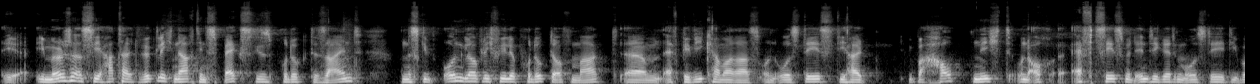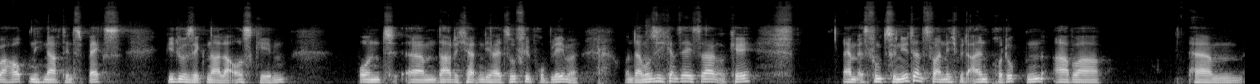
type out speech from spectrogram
Emergency hat halt wirklich nach den Specs dieses Produkt designt. Und es gibt unglaublich viele Produkte auf dem Markt, ähm, FPV-Kameras und OSDs, die halt überhaupt nicht und auch FCs mit integriertem OSD, die überhaupt nicht nach den Specs Videosignale ausgeben. Und ähm, dadurch hatten die halt so viel Probleme. Und da muss ich ganz ehrlich sagen, okay, ähm, es funktioniert dann zwar nicht mit allen Produkten, aber ähm,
